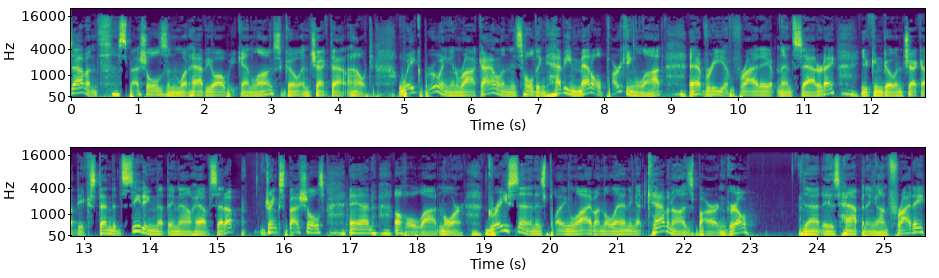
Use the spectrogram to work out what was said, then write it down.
7th. Specials and what have you all weekend long, so go and check that out. Wake Brewing in Rock Island is holding heavy metal parking lot every Friday and Saturday. You can go and check out the extended seating that they now have set up drink specials, and a whole lot more. Grayson is playing live on the landing at Kavanaugh's Bar and Grill that is happening on Friday.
